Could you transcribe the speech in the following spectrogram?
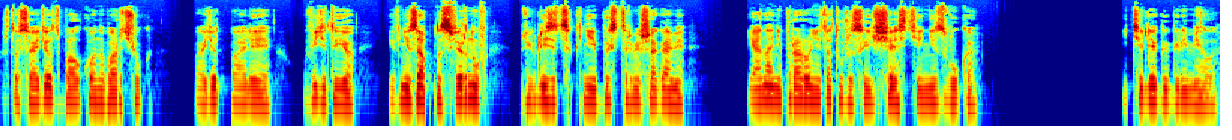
что сойдет с балкона Борчук, пойдет по аллее, увидит ее и, внезапно свернув, приблизится к ней быстрыми шагами, и она не проронит от ужаса и счастья ни звука. И телега гремела.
